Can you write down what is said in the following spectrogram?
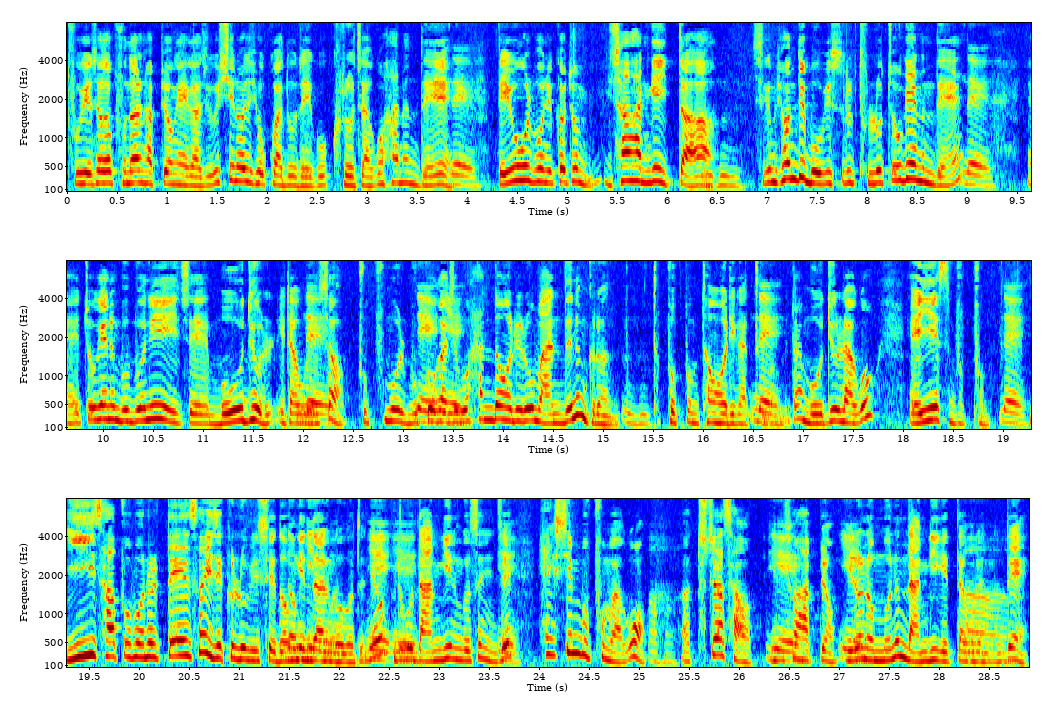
두 회사가 분할 합병해가지고 시너지 효과도 되고 그러자고 하는데 네. 내용을 보니까 좀 이상한 게 있다. 음흠. 지금 현대 모비스를 둘로 쪼개는데 네. 에, 쪼개는 부분이 이제 모듈이라고 네. 해서 부품을 묶어 가지고 네, 네. 한 덩어리로 만드는 그런 음흠. 부품 덩어리 같은 네. 겁니다. 모듈하고 AS 부품 네. 이 사부분을 떼서 이제 글로비스에 넘긴다는 거거든요. 예, 그리고 예. 남기는 것은 이제 예. 핵심 부품하고 아하. 투자 사업, 인수 합병 이런 업무는 남기겠다고 아. 그랬는데.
